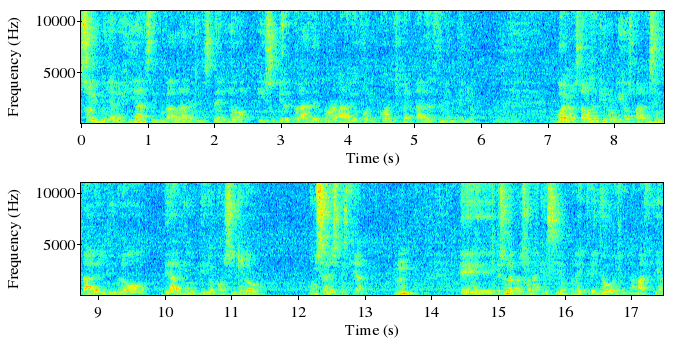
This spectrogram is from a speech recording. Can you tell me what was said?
Soy Nuria Mejías, divulgadora del Misterio y subdirectora del programa radiofónico El despertar del cementerio. Bueno, estamos aquí reunidos para presentar el libro de alguien que yo considero un ser especial. Eh, es una persona que siempre creyó en la magia,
